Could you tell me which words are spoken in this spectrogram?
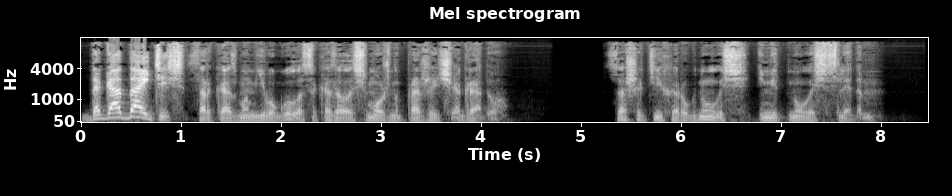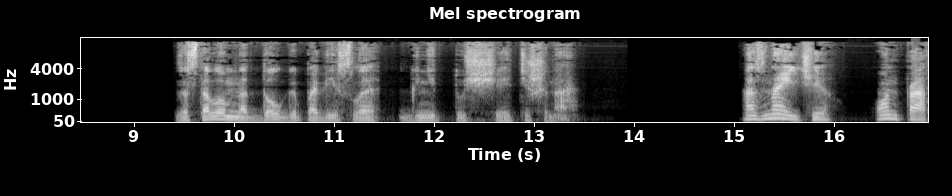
«Догадайтесь!» — сарказмом его голоса, казалось, можно прожечь ограду. Саша тихо ругнулась и метнулась следом. За столом надолго повисла гнетущая тишина. «А знаете, он прав»,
